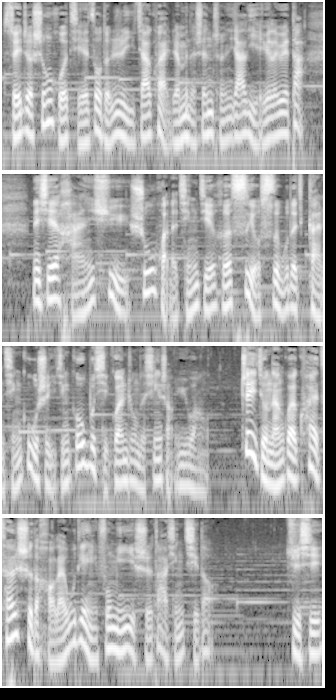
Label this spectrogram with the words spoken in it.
随着生活节奏的日益加快，人们的生存压力也越来越大，那些含蓄舒缓的情节和似有似无的感情故事，已经勾不起观众的欣赏欲望了。这就难怪快餐式的好莱坞电影风靡一时，大行其道。据悉，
